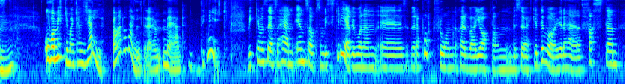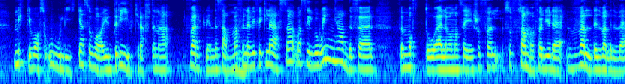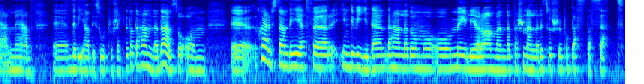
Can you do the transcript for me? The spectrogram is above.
Och vad mycket man kan hjälpa de äldre med teknik. Vi kan väl säga så här, en- sak som vi skrev i vår eh, rapport från själva Japan-besöket, det var ju det här att fastän mycket var så olika så var ju drivkrafterna verkligen detsamma. För när vi fick läsa vad Silver Wing hade för, för motto, eller vad man säger, så, föll, så sammanföll ju det väldigt, väldigt väl med eh, det vi hade i solprojektet. Att det handlade alltså om eh, självständighet för individen. Det handlade om att, att möjliggöra och använda personella resurser på bästa sätt.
